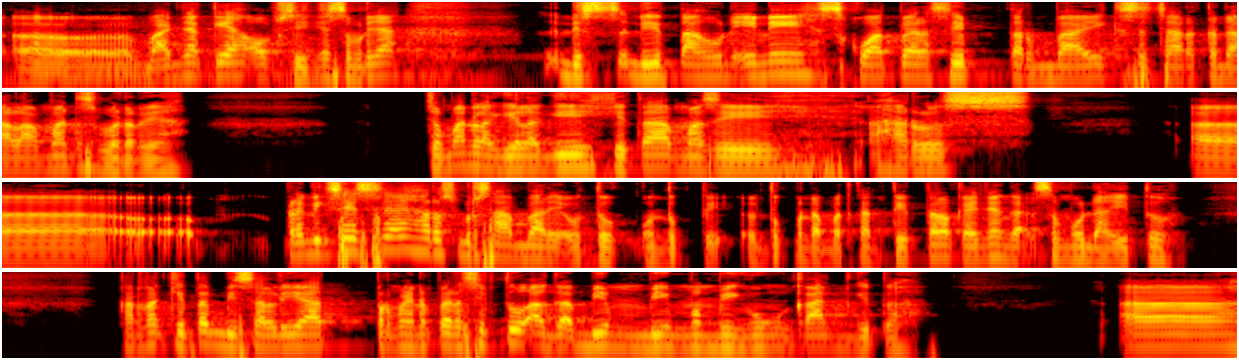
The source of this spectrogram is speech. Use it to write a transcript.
Uh, banyak ya opsinya. Sebenarnya di, di tahun ini skuad Persib terbaik secara kedalaman sebenarnya. Cuman lagi-lagi kita masih harus uh, prediksi saya harus bersabar ya untuk untuk untuk mendapatkan titel. Kayaknya nggak semudah itu karena kita bisa lihat permainan Persib tuh agak bim, bim membingungkan gitu. Uh,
